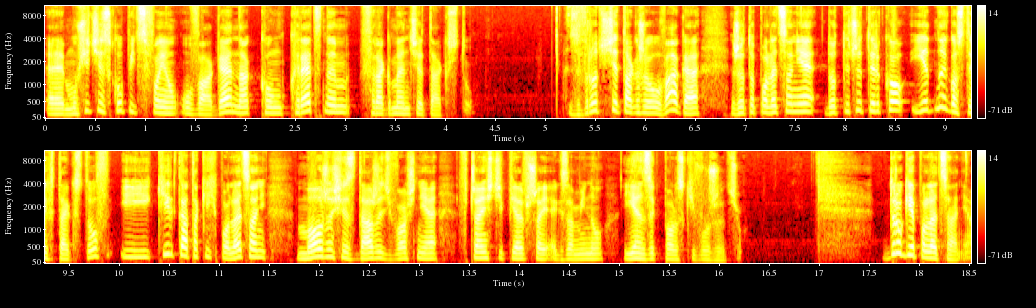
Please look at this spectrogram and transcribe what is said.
E, Musicie skupić swoją uwagę na konkretnym fragmencie tekstu. Zwróćcie także uwagę, że to polecenie dotyczy tylko jednego z tych tekstów i kilka takich poleceń może się zdarzyć właśnie w części pierwszej egzaminu Język polski w użyciu. Drugie polecenie.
